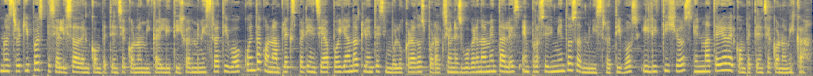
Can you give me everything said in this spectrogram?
Nuestro equipo especializado en competencia económica y litigio administrativo cuenta con amplia experiencia apoyando a clientes involucrados por acciones gubernamentales en procedimientos administrativos y litigios en materia de competencia económica.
